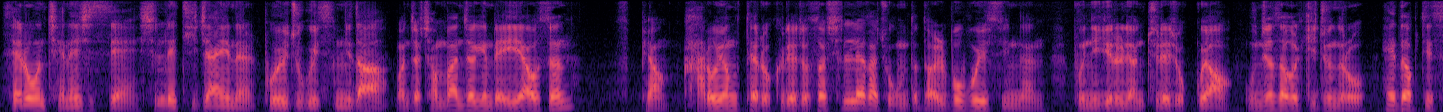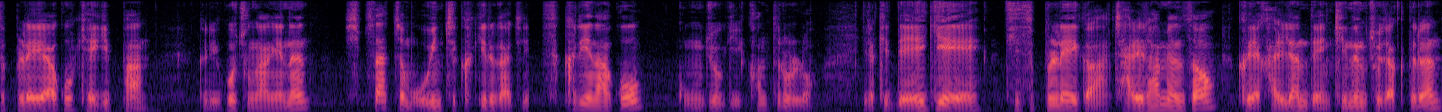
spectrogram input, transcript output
새로운 제네시스의 실내 디자인을 보여주고 있습니다 먼저 전반적인 레이아웃은 수평, 가로 형태로 그려져서 실내가 조금 더 넓어 보일 수 있는 분위기를 연출해 줬고요. 운전석을 기준으로 헤드업 디스플레이하고 계기판, 그리고 중앙에는 14.5인치 크기를 가진 스크린하고 공조기 컨트롤러 이렇게 4개의 디스플레이가 자리를 하면서 그에 관련된 기능 조작들은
